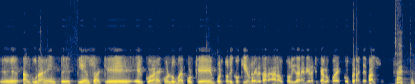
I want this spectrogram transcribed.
Eh, alguna gente piensa que el coraje con Luma es porque en Puerto Rico quieren regresar a la autoridad energética, lo cual es completamente falso. Exacto.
